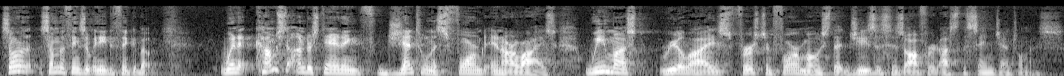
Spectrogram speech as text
Some of, some of the things that we need to think about when it comes to understanding gentleness formed in our lives, we must realize first and foremost that Jesus has offered us the same gentleness.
